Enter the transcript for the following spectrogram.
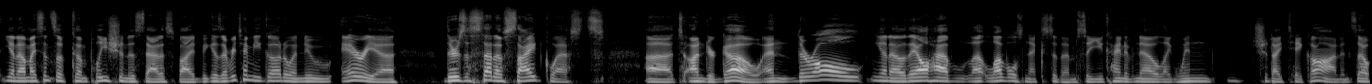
you know, my sense of completion is satisfied because every time you go to a new area, there's a set of side quests uh, to undergo, and they're all you know they all have le- levels next to them, so you kind of know like when should I take on, and so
